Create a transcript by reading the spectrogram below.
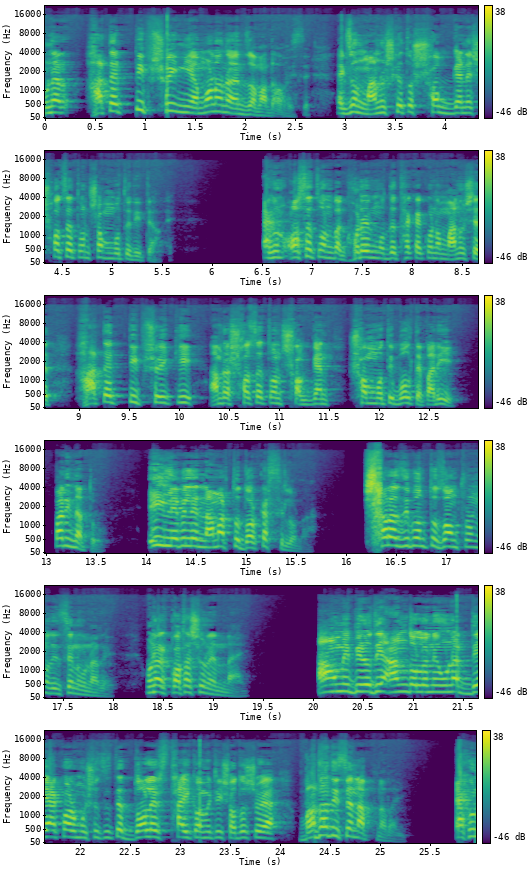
উনার হাতের টিপসই নিয়ে মনোনয়ন জমা দেওয়া হয়েছে। একজন মানুষকে তো সজ্ঞানে সচেতন সম্মতি দিতে হয়। এখন অচেতন বা ঘরের মধ্যে থাকা কোনো মানুষের হাতের টিপসই কি আমরা সচেতন, সজ্ঞান, সম্মতি বলতে পারি? পারি না তো। এই লেভেলে নামার তো দরকার ছিল না। সারা জীবন তো যন্ত্রণা দিচ্ছেন উনারে। ওনার কথা শুনেন নাই। আওয়ামী বিরোধী আন্দোলনে উনার দেয়া কর্মসূচিতে দলের স্থায়ী কমিটির সদস্য হয়ে বাধা দিচ্ছেন আপনারাই। এখন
